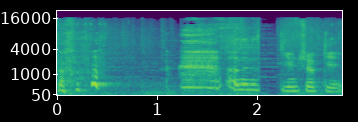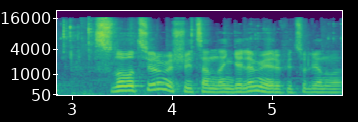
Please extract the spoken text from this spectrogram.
Ananı s**eyim çok iyi. Slow atıyorum ya şu itemden gelemiyor herif bir yanıma.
